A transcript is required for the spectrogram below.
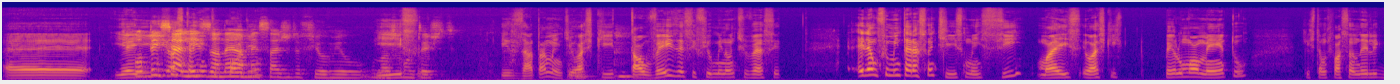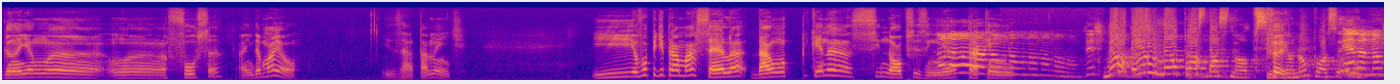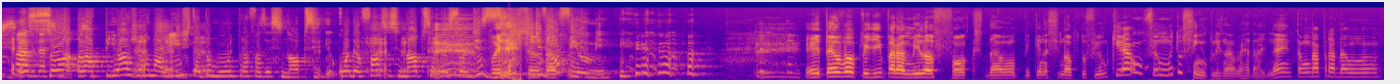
É, e aí, a Potencializa, né, a pode- mensagem do filme, o, o nosso Isso. contexto. Exatamente. Eu acho que talvez esse filme não tivesse. Ele é um filme interessantíssimo em si, mas eu acho que pelo momento que estamos passando, ele ganha uma, uma força ainda maior. Exatamente. E eu vou pedir pra Marcela dar uma pequena sinopsezinha Não, não, pra não, quem. não, não, não, não, não, não. Deixa Não, eu não posso dar sinopse. Eu não posso. Ela eu, não sabe Eu sou sinopse. a pior jornalista do mundo pra fazer sinopse. Quando eu faço sinopse, a pessoa desiste então de ver tá o filme. Então eu vou pedir para a Mila Fox dar uma pequena sinopse do filme, que é um filme muito simples, na verdade, né? Então dá pra dar uma.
